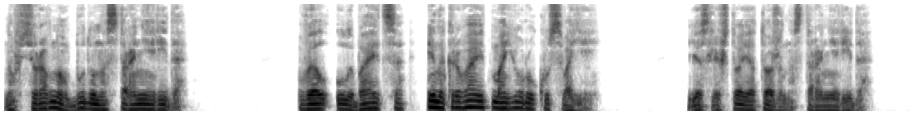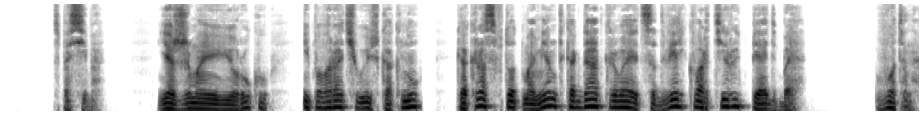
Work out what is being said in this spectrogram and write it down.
но все равно буду на стороне Рида. Вэл улыбается и накрывает мою руку своей. Если что, я тоже на стороне Рида. Спасибо. Я сжимаю ее руку и поворачиваюсь к окну, как раз в тот момент, когда открывается дверь квартиры 5Б. Вот она.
